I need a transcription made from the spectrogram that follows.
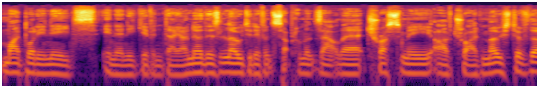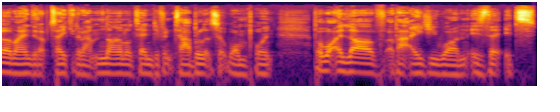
my body needs in any given day. I know there's loads of different supplements out there. Trust me, I've tried most of them. I ended up taking about nine or 10 different tablets at one point. But what I love about AG1 is that it's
